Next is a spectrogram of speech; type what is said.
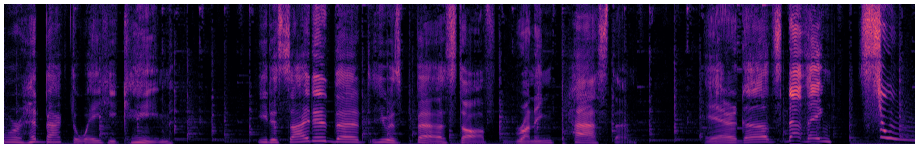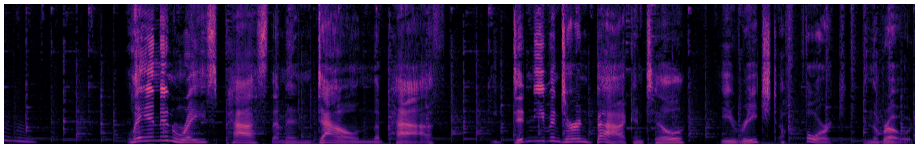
or head back the way he came. He decided that he was best off running past them. Here goes nothing. Shoo! Landon raced past them and down the path. He didn't even turn back until he reached a fork in the road.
